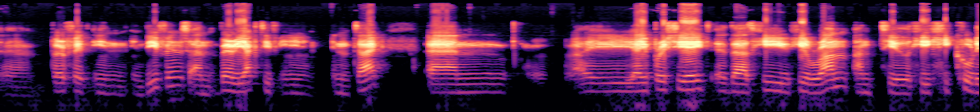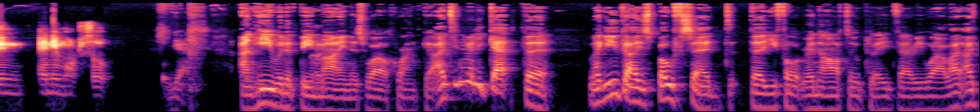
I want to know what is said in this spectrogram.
uh, perfect in, in defense and very active in, in attack. And I, I appreciate that he, he ran until he, he couldn't anymore. So yes, and he would have been mine as well, Juankar. I didn't really get the like you guys both said that you thought Renato played very well. I, I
